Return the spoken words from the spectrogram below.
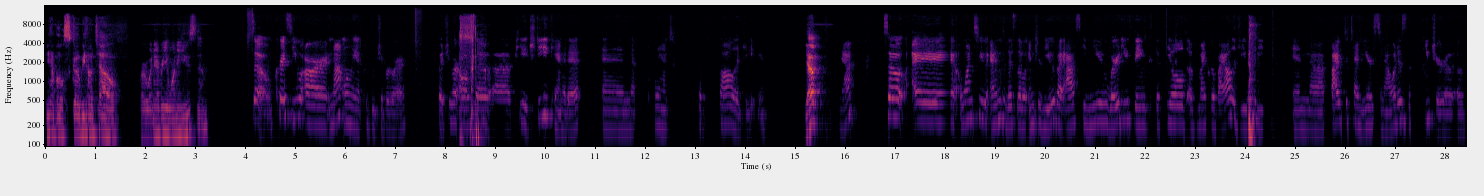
you have a little SCOBY hotel or whenever you want to use them. So, Chris, you are not only a kombucha brewer, but you are also a PhD candidate in plant Yep. Yeah. So I want to end this little interview by asking you, where do you think the field of microbiology will be in uh, five to ten years to now? What is the future of, of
